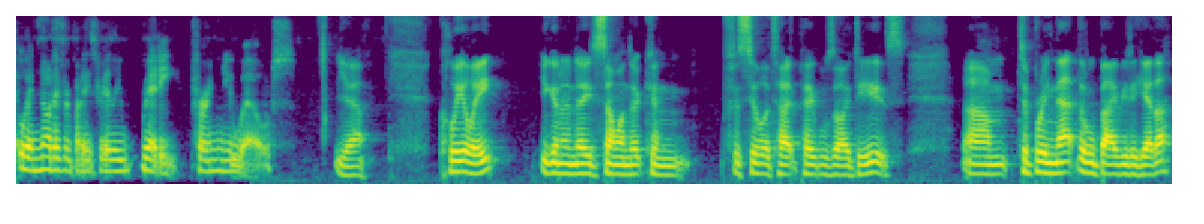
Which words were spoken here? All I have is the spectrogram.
when not everybody's really ready for a new world. Yeah. Clearly, you're going to need someone that can facilitate people's ideas um, to bring that little baby together.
